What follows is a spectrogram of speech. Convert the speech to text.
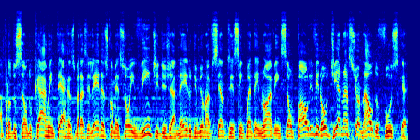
A produção do carro em terras brasileiras começou em 20 de janeiro de 1959 em São Paulo e virou Dia Nacional do Fusca.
